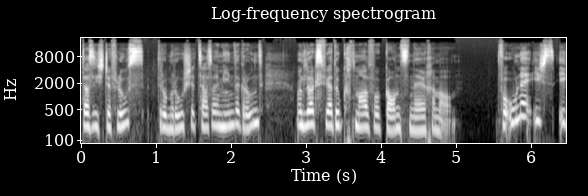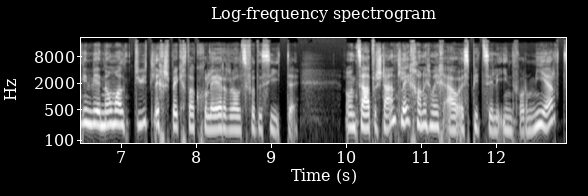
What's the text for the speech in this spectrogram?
Das ist der Fluss, darum rauscht es also im Hintergrund. Und schaue das Viadukt mal von ganz nahem an. Von unten ist es irgendwie nochmal deutlich spektakulärer als von der Seite. Und selbstverständlich habe ich mich auch ein bisschen informiert.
